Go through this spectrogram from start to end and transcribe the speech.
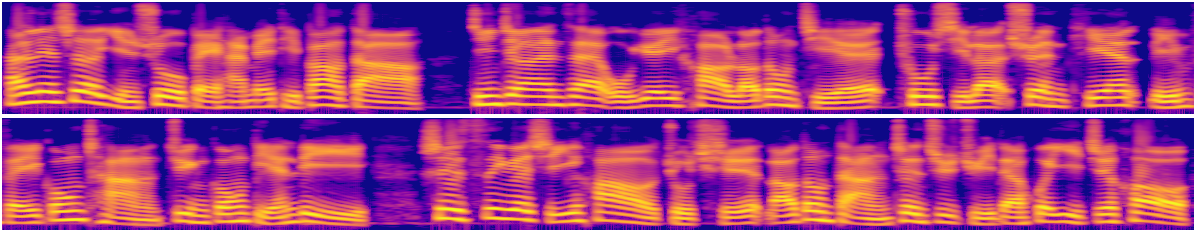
韩联社引述北韩媒体报道，金正恩在五月一号劳动节出席了顺天磷肥工厂竣工典礼，是四月十一号主持劳动党政治局的会议之后，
